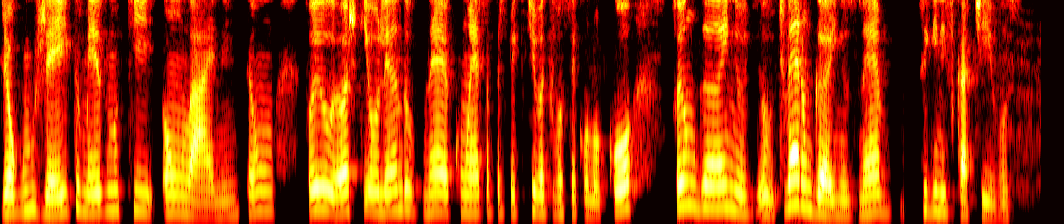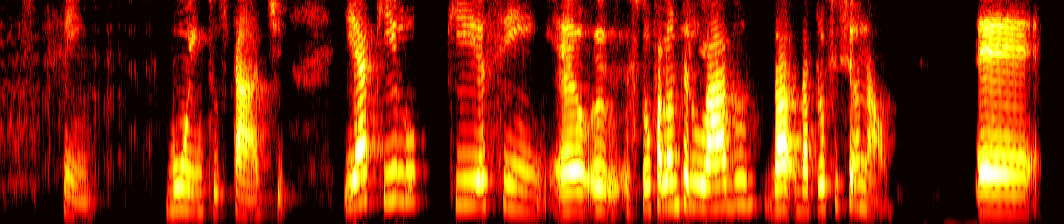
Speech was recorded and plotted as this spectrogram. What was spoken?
de algum jeito, mesmo que online. Então, foi, eu acho que olhando né, com essa perspectiva que você colocou, foi um ganho, tiveram ganhos né, significativos. Sim, muitos, Tati. E é aquilo que, assim, é, eu, eu estou falando pelo lado da, da profissional. é,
